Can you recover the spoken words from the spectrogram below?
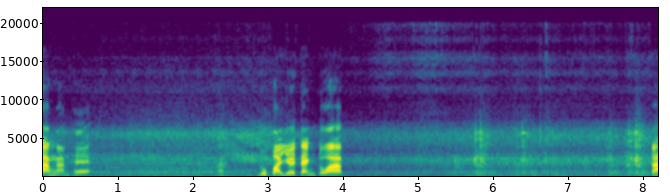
ลามงามแท้ดูป่าเย้ยแต่งตัวครับ ตา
